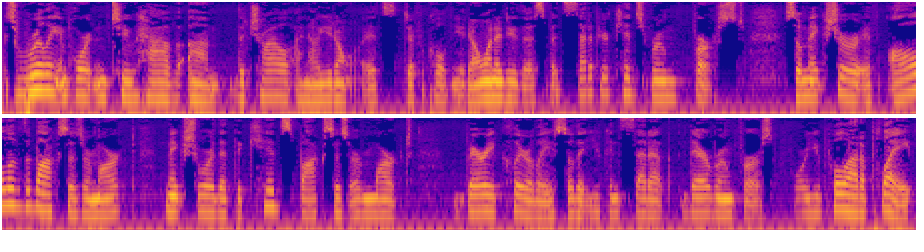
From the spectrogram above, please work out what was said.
it's really important to have um, the child, I know you don't, it's difficult, you don't want to do this, but set up your kid's room first. So make sure if all of the boxes are marked, make sure that the kids' boxes are marked very clearly so that you can set up their room first. Before you pull out a plate,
